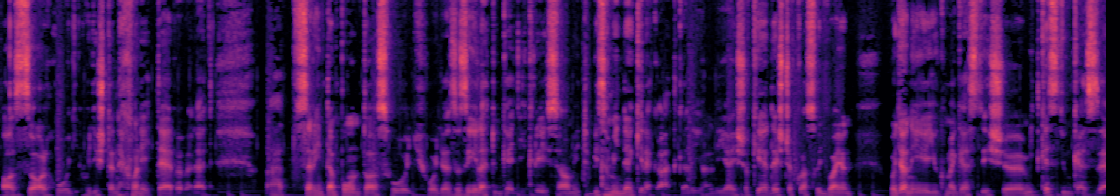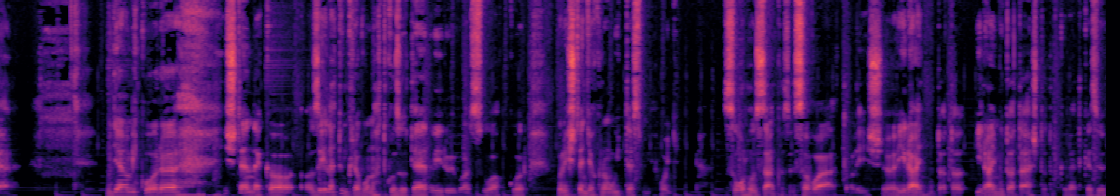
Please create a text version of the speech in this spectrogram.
azzal, hogy, hogy Istennek van egy terve veled. Hát szerintem pont az, hogy, hogy ez az életünk egyik része, amit bizony mindenkinek át kell élnie, és a kérdés csak az, hogy vajon hogyan éljük meg ezt, és mit kezdjünk ezzel. Ugye amikor uh, Istennek a, az életünkre vonatkozó tervéről van szó, akkor, akkor Isten gyakran úgy tesz, hogy szól hozzánk az ő szava által, és iránymutat, iránymutatást ad a következő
